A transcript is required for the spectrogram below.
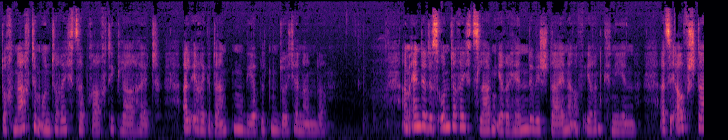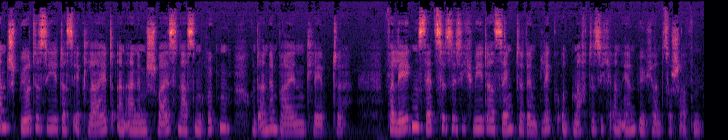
Doch nach dem Unterricht zerbrach die Klarheit. All ihre Gedanken wirbelten durcheinander. Am Ende des Unterrichts lagen ihre Hände wie Steine auf ihren Knien. Als sie aufstand, spürte sie, dass ihr Kleid an einem schweißnassen Rücken und an den Beinen klebte. Verlegen setzte sie sich wieder, senkte den Blick und machte sich an ihren Büchern zu schaffen.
